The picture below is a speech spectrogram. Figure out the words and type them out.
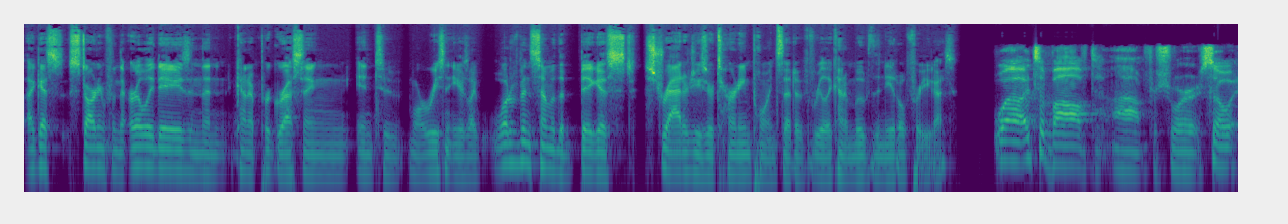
I guess starting from the early days and then kind of progressing into more recent years, like what have been some of the biggest strategies or turning points that have really kind of moved the needle for you guys? Well, it's evolved uh, for sure. So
